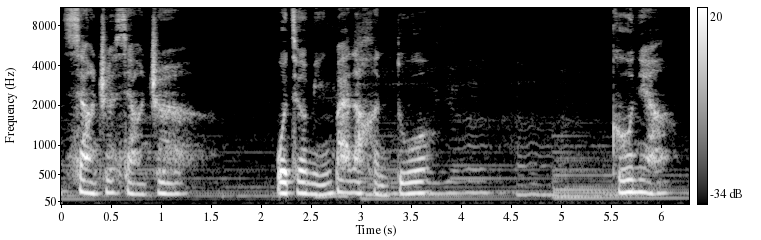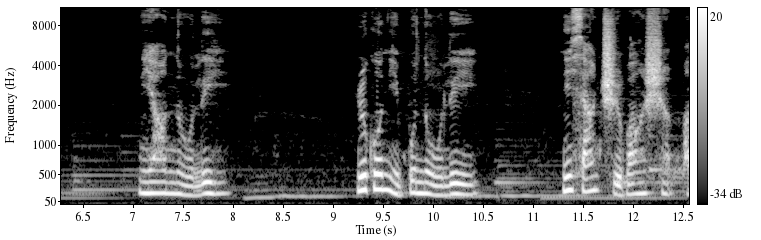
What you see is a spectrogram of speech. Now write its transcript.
想着想着。我就明白了很多，姑娘，你要努力。如果你不努力，你想指望什么？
